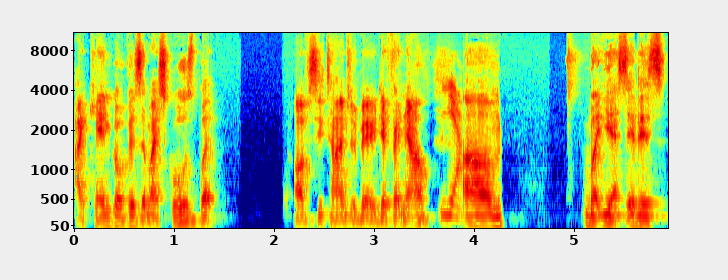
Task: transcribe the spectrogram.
I can go visit my schools, but obviously times are very different now. Yeah. Um, but yes, it is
